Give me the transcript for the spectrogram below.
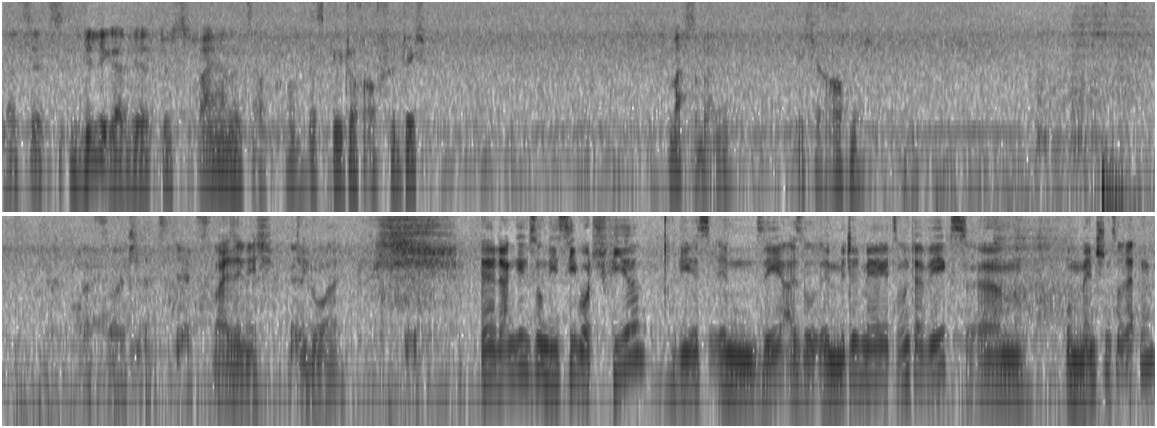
Weil es jetzt billiger wird durchs Freihandelsabkommen. Das gilt doch auch für dich. Ich mach's aber nicht. Ich ja auch nicht. Was sollte das jetzt? Weiß ich nicht. Kilo halt. Äh, dann ging es um die Sea-Watch 4. Die ist in See, also im Mittelmeer jetzt unterwegs, ähm, um Menschen zu retten.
